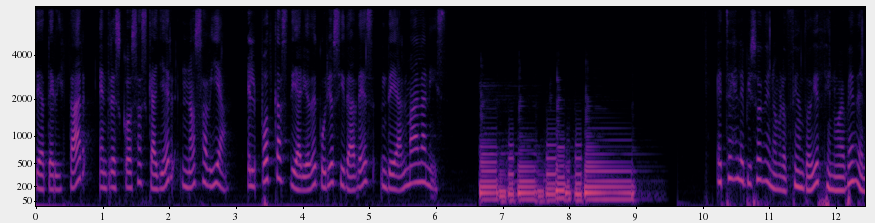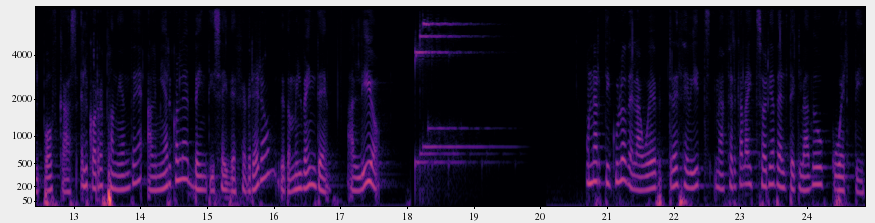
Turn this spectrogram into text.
de aterrizar en tres cosas que ayer no sabía. El podcast diario de curiosidades de Alma Alanís. Este es el episodio número 119 del podcast, el correspondiente al miércoles 26 de febrero de 2020. ¡Al lío! Un artículo de la web 13 bits me acerca a la historia del teclado QWERTY,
